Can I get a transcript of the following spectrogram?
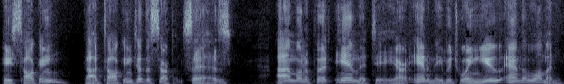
He's talking, God talking to the serpent says, I'm going to put enmity or enemy between you and the woman,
